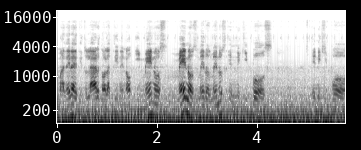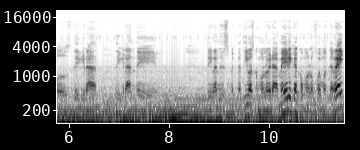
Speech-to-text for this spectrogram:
madera de titular no la tiene, ¿no? Y menos, menos, menos, menos en equipos, en equipos de, de grande de grandes expectativas como lo era América, como lo fue Monterrey,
